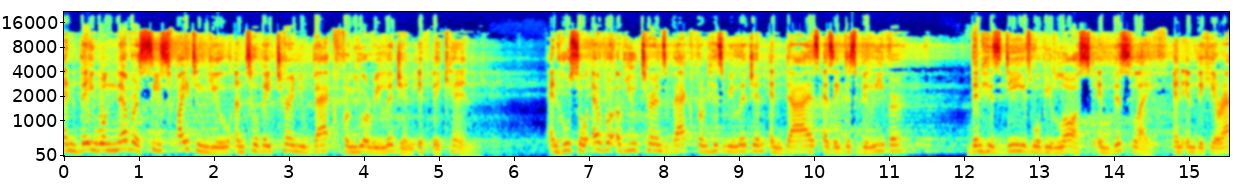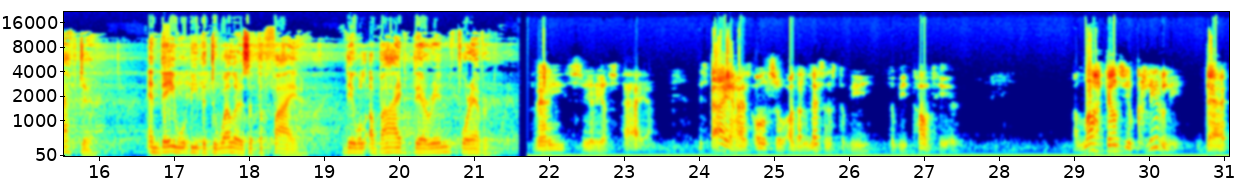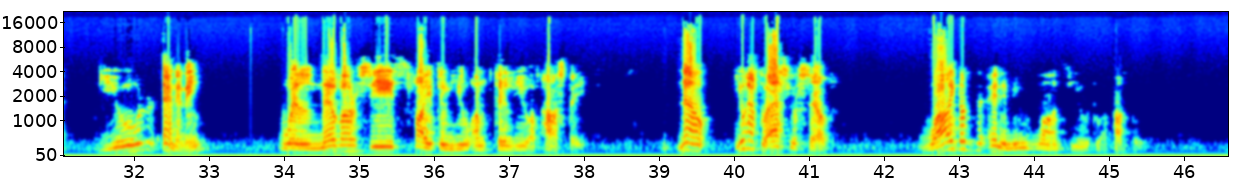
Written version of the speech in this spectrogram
And they will never cease fighting you until they turn you back from your religion if they can. And whosoever of you turns back from his religion and dies as a disbeliever, then his deeds will be lost in this life and in the hereafter, and they will be the dwellers of the fire. They will abide therein forever. very serious ayah. This ayah has also other lessons to be to be taught here. Allah tells you clearly that your enemy will never cease fighting you until you apostate. Now, you have to ask yourself, why does the enemy want you to apostate?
